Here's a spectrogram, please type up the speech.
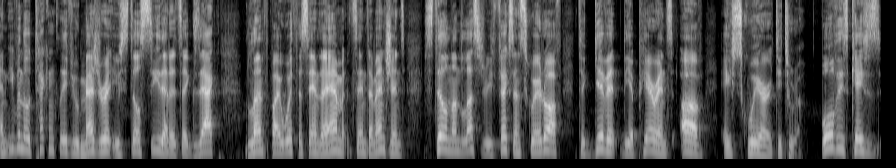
And even though technically, if you measure it, you still see that it's exact length by width, the same diameter, same dimensions. Still, nonetheless, should be fixed and squared off to give it the appearance of a square titura. All of these cases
